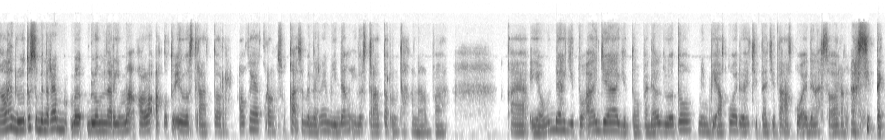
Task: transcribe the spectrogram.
malah dulu tuh sebenarnya belum nerima kalau aku tuh ilustrator. Kayak kurang suka sebenarnya bidang ilustrator entah kenapa. Kayak ya udah gitu aja gitu. Padahal dulu tuh mimpi aku adalah cita-cita aku adalah seorang arsitek.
